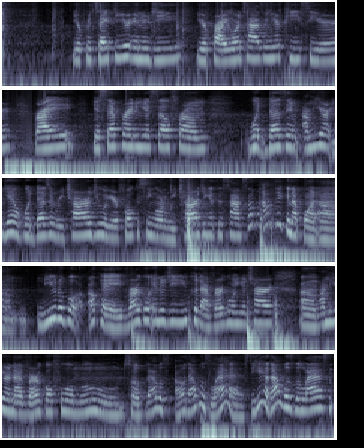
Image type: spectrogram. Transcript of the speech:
You're protecting your energy. You're prioritizing your peace here, right? You're separating yourself from what doesn't i'm hearing yeah what doesn't recharge you or you're focusing on recharging at this time. Some i'm picking up on um mutable okay virgo energy you could have virgo in your chart. Um i'm hearing that virgo full moon. So that was oh that was last. Yeah that was the last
